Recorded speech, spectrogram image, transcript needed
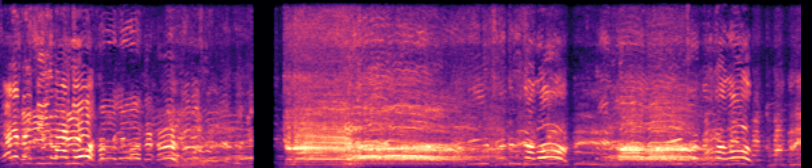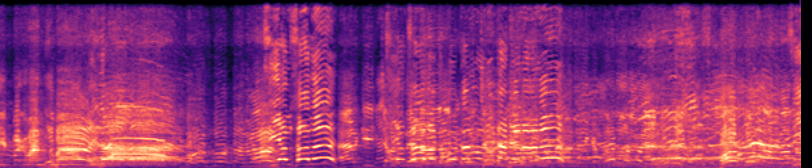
ਸਾਰੇ ਕਈ ਤੀਰ ਮਾਰ ਦੋ ਗੁਰਦੀਪ ਸਿੰਘ ਰੰਧਾਵਾ ਗੁਰਦੀਪ ਸਿੰਘ ਰੰਧਾਵਾ ਮੁੱਖ ਮੰਤਰੀ ਭਗਵੰਤ ਮਾਨ ਬਹੁਤ ਬਹੁਤ ਧੰਨਵਾਦ ਸੀਐਮ ਸਾਹਿਬ ਐਰ ਕੀ ਸੀਐਮ ਸਾਹਿਬ ਇੱਕ ਫੋਟੋ ਲਵਾਉਣੀ ਤੁਹਾਡੇ ਨਾਲ ਬਹੁਤ ਬਹੁਤ ਅਸੀਂ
